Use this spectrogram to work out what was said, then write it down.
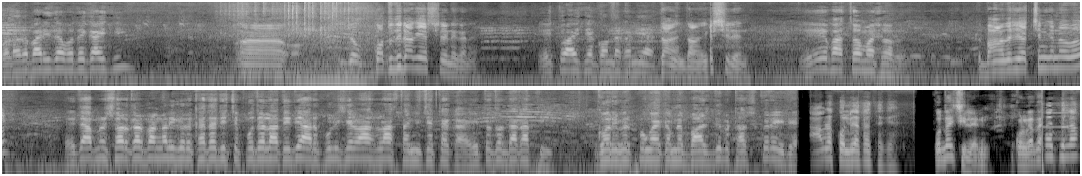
বর্ডারে বাড়ি যাব দেখে আইছি। য- কতদিন আগে এসেছিলেন এখানে? এই তো আইছি এক ঘণ্টা খানি এসেছিলেন? এ পাঁচ ছ মাস হবে। তো বাংলাদেশে যাচ্ছেন কেন আবার? এই তো আপনার সরকার বাঙালি করে খেতে দিচ্ছে পোদে লাতি দিয়ে আর পুলিশের লাশ- লাশটা নিচে টাকা এই তো তোর ডাকাতি। গরিবের পোঙায় কেমনে বাস দেবে ঠাস করে এইটা। আমরা কলকাতা থেকে। কোথায় ছিলেন? কলকাতা? ছিলাম?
